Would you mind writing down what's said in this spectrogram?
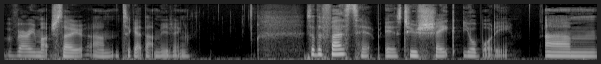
very much so um, to get that moving. So the first tip is to shake your body. Um,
